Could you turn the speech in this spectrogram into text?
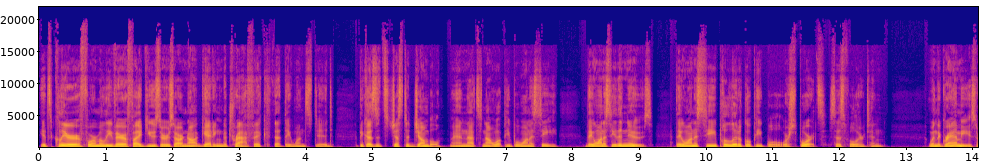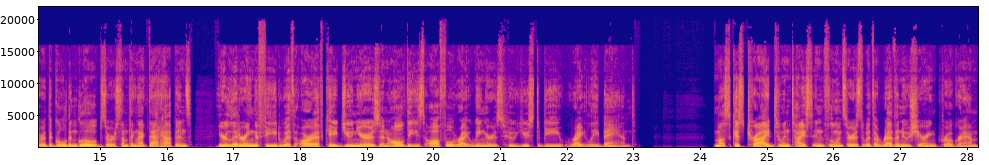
It's clear formally verified users are not getting the traffic that they once did because it's just a jumble, and that's not what people want to see. They want to see the news. They want to see political people or sports, says Fullerton. When the Grammys or the Golden Globes or something like that happens, you're littering the feed with RFK Juniors and all these awful right wingers who used to be rightly banned. Musk has tried to entice influencers with a revenue sharing program,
